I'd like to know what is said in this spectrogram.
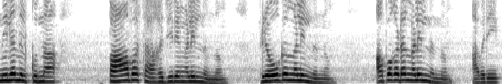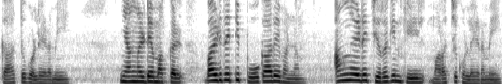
നിലനിൽക്കുന്ന പാപ സാഹചര്യങ്ങളിൽ നിന്നും രോഗങ്ങളിൽ നിന്നും അപകടങ്ങളിൽ നിന്നും അവരെ കാത്തുകൊള്ളണമേ. ഞങ്ങളുടെ മക്കൾ വഴിതെറ്റിപ്പോകാതെ വണ്ണം അങ്ങയുടെ ചിറകിൻ കീഴിൽ മറച്ചു കൊള്ളണമേ.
